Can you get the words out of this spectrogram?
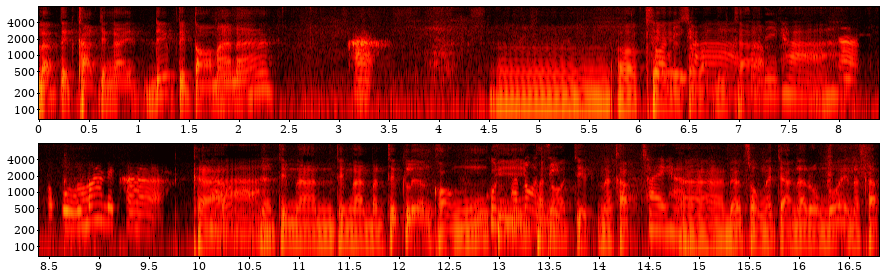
แล้วติดขัดยังไงรีบติดต่อมานะค่ะ อืมโอเคสวัสดีสค่ะวัสดีครัสวับ สดีค่ะ ค่ะ ขอบคุณมากเลยค่ะ ครับค่ะเดี๋ยวทีมงานทีมงานบันทึกเรื่องของคุณพี่พนจิตพนจิตนะครับใช่ค่ะ อ่าแล้วส่งอาจารย์นรงค์ด้วยนะครับ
